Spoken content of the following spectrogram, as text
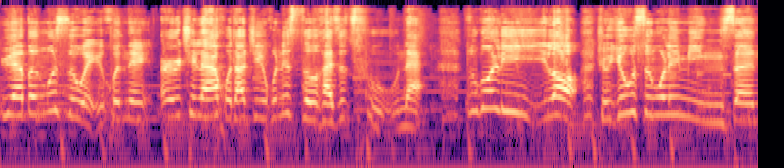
原本我是未婚的，而且呢和他结婚的时候还是处男，如果离异了，就有损我的名声。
